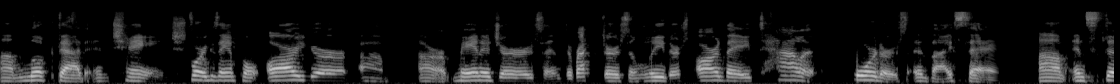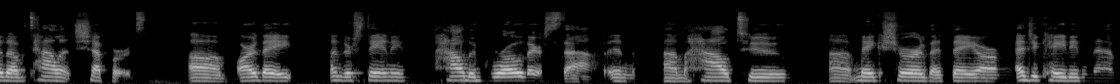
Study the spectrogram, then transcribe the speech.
um, looked at and changed. For example, are your um, our managers and directors and leaders are they talent hoarders, as I say, um, instead of talent shepherds? Um, are they understanding how to grow their staff and um, how to uh, make sure that they are educating them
